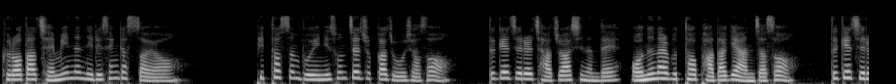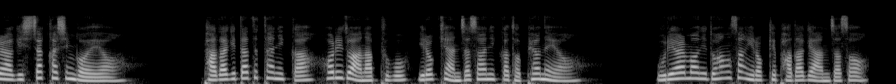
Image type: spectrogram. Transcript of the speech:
그러다 재미있는 일이 생겼어요. 피터슨 부인이 손재주까지 오셔서 뜨개질을 자주 하시는데 어느 날부터 바닥에 앉아서 뜨개질을 하기 시작하신 거예요. 바닥이 따뜻하니까 허리도 안 아프고 이렇게 앉아서 하니까 더 편해요. 우리 할머니도 항상 이렇게 바닥에 앉아서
